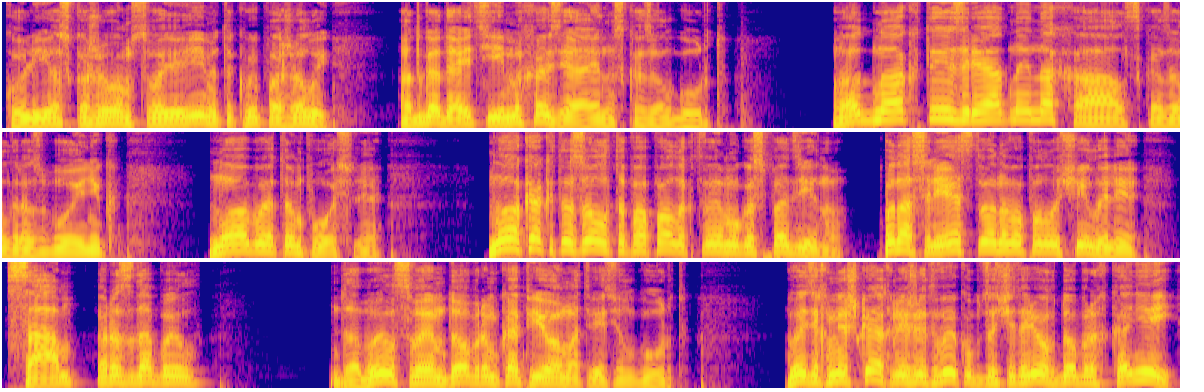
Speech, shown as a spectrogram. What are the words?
«Коль я скажу вам свое имя, так вы, пожалуй, отгадайте имя хозяина», — сказал Гурт. «Однако ты изрядный нахал», — сказал разбойник. «Но об этом после. Ну а как это золото попало к твоему господину? По наследству он его получил или сам раздобыл?» «Добыл своим добрым копьем», — ответил Гурт. «В этих мешках лежит выкуп за четырех добрых коней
